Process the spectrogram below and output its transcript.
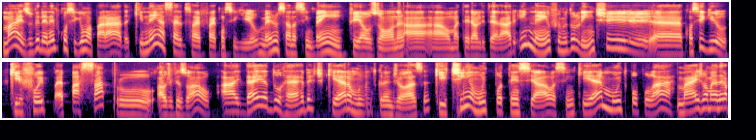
Mas o Villeneuve conseguiu uma parada que nem a série do sci-fi conseguiu, mesmo sendo assim bem fielzona ao material literário, e nem o filme do Lynch é, conseguiu, que foi é, passar pro audiovisual a ideia do Herbert, que era muito grandiosa, que tinha muito potencial, assim, que é muito popular, mas de uma maneira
